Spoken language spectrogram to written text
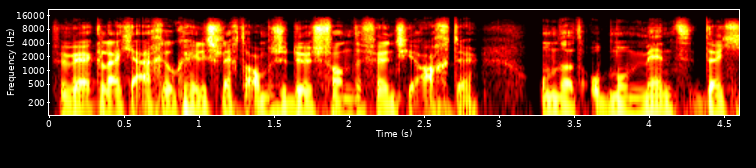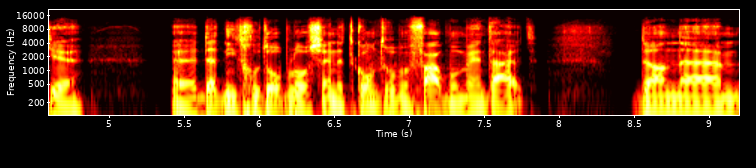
verwerken. laat je eigenlijk ook hele slechte ambassadeurs van Defensie achter. Omdat op het moment dat je eh, dat niet goed oplost. en het komt er op een fout moment uit. dan, ehm,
